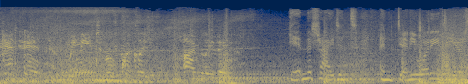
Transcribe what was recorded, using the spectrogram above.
Get in. We need to move quickly. I'm leaving. getting the trident, and dinny worry, dears.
